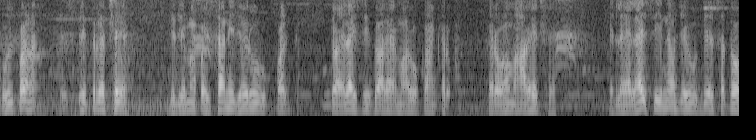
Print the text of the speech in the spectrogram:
કોઈ પણ ક્ષેત્ર છે કે જેમાં પૈસાની જરૂર પડે, તો એલઆઈસી દ્વારા એમાં રોકાણ કર, કરવામાં આવે છે. એટલે એલઆઈસીનો જે ઉદ્દેશ હતો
